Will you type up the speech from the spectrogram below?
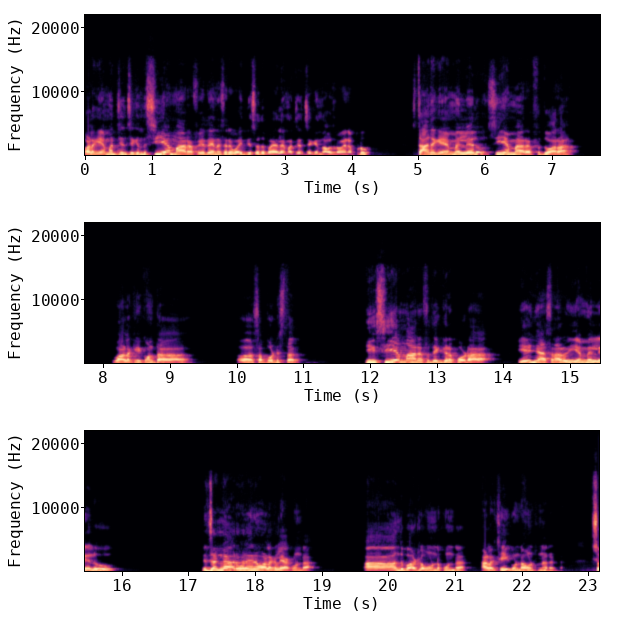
వాళ్ళకి ఎమర్జెన్సీ కింద సీఎంఆర్ఎఫ్ ఏదైనా సరే వైద్య సదుపాయాలు ఎమర్జెన్సీ కింద అవసరమైనప్పుడు స్థానిక ఎమ్మెల్యేలు సీఎంఆర్ఎఫ్ ద్వారా వాళ్ళకి కొంత సపోర్ట్ ఇస్తారు. ఈ సీఎంఆర్ఎఫ్ దగ్గర కూడా ఏం చేస్తున్నారు? ఈ ఎమ్మెల్యేలు నిజంగా అర్హులైన వాళ్ళకి లేకుండా అందుబాటులో ఉండకుండా వాళ్ళకి చేయకుండా ఉంటున్నారట. సో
